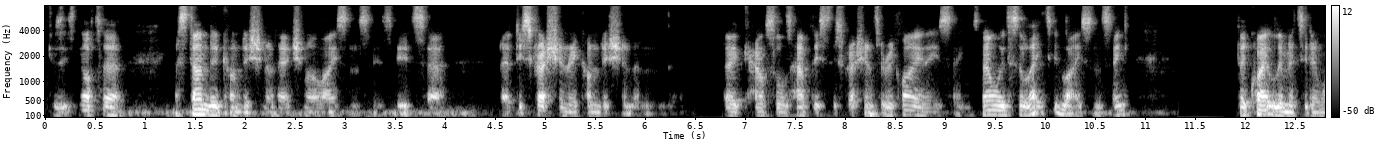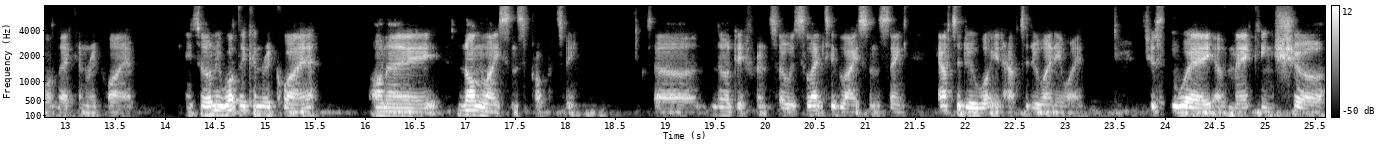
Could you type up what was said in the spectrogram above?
because it's not a, a, standard condition of HMO licenses. It's a, a discretionary condition, and the councils have this discretion to require these things. Now, with selective licensing, they're quite limited in what they can require. It's only what they can require on a non-licensed property. So no different. So with selective licensing, you have to do what you'd have to do anyway. Just a way of making sure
